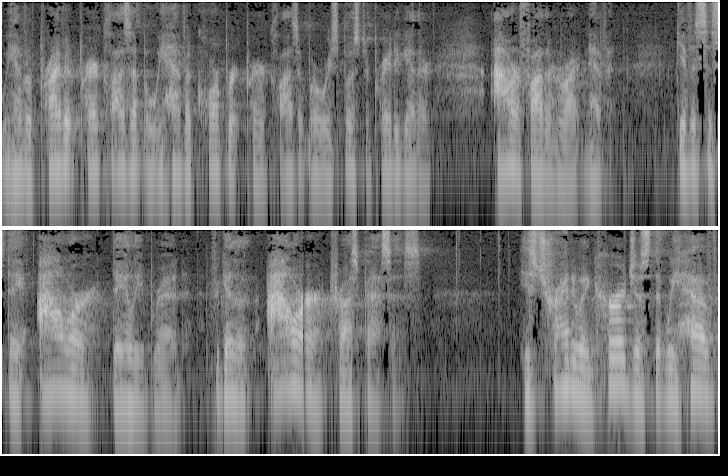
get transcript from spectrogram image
We have a private prayer closet, but we have a corporate prayer closet where we're supposed to pray together. Our Father who art in heaven, give us this day our daily bread. Forgive us our trespasses. He's trying to encourage us that we have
